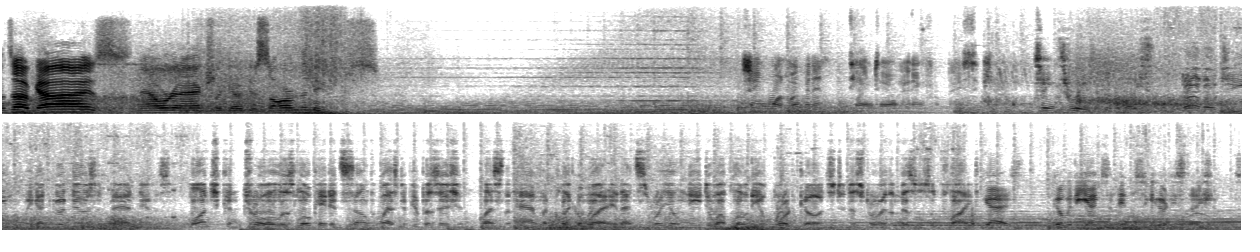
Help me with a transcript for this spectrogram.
What's up, guys? Now we're gonna actually go disarm the nukes. Team 1 moving in. Team 2 heading for base security. Team 3 is in place. Bravo team, we got good news and bad news. Launch control is located southwest of your position, less than half a click away. That's where you'll need to upload the abort codes to destroy the missiles in flight. Guys, cover the exit in the security station.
